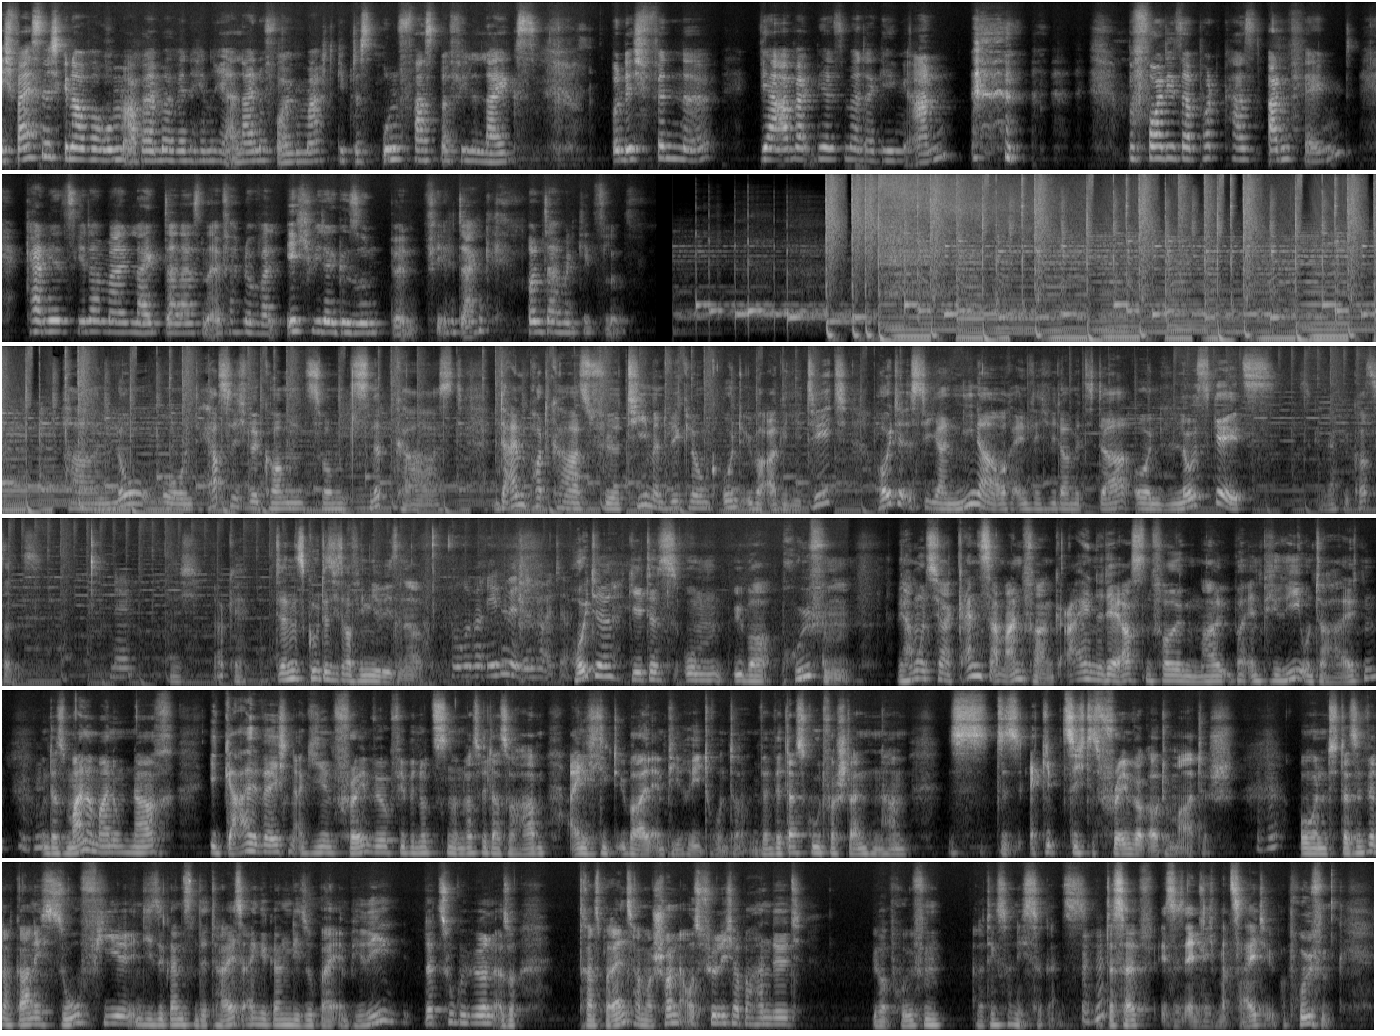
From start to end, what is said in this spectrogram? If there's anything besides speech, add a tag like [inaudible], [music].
Ich weiß nicht genau warum, aber immer wenn Henry alleine Folgen macht, gibt es unfassbar viele Likes. Und ich finde, wir arbeiten jetzt mal dagegen an. [laughs] Bevor dieser Podcast anfängt, kann jetzt jeder mal ein Like da lassen, einfach nur weil ich wieder gesund bin. Vielen Dank. Und damit geht's los. Und herzlich willkommen zum Snipcast, deinem Podcast für Teamentwicklung und über Agilität. Heute ist die Janina auch endlich wieder mit da und los geht's. Hast du gemerkt, wie kurz das ist? Nee. Nicht? Okay. Dann ist gut, dass ich darauf hingewiesen habe. Worüber reden wir denn heute? Heute geht es um Überprüfen. Wir haben uns ja ganz am Anfang, eine der ersten Folgen, mal über Empirie unterhalten mhm. und das meiner Meinung nach egal welchen agilen Framework wir benutzen und was wir da so haben, eigentlich liegt überall Empirie drunter. Und wenn wir das gut verstanden haben, das, das ergibt sich das Framework automatisch. Mhm. Und da sind wir noch gar nicht so viel in diese ganzen Details eingegangen, die so bei Empirie dazugehören. Also Transparenz haben wir schon ausführlicher behandelt. Überprüfen allerdings noch nicht so ganz. Mhm. Deshalb ist es endlich mal Zeit, überprüfen.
